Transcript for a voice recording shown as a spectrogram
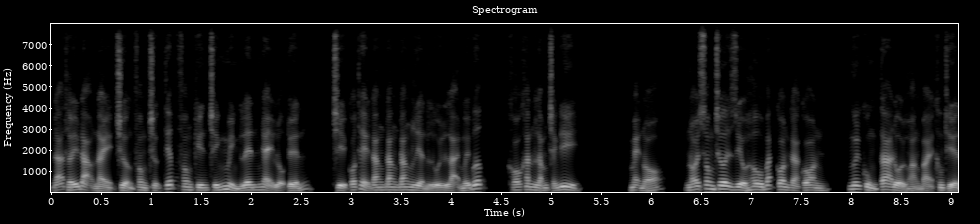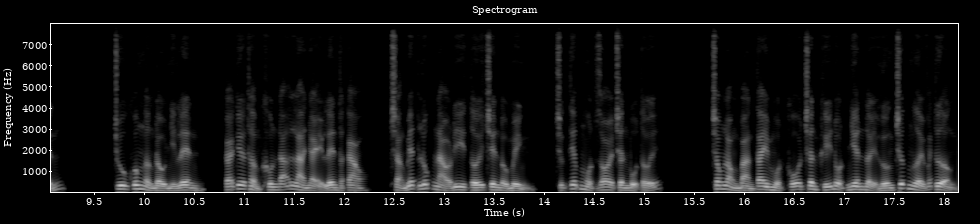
đã thấy đạo này trưởng phong trực tiếp phong kín chính mình lên nhảy lộ tuyến, chỉ có thể đang đang đang liền lùi lại mấy bước, khó khăn lắm tránh đi. Mẹ nó, nói xong chơi diều hâu bắt con gà con, ngươi cùng ta đổi hoàng bại không chiến chu không ngẩng đầu nhìn lên, cái tia thẩm khôn đã là nhảy lên thật cao, chẳng biết lúc nào đi tới trên đầu mình, trực tiếp một roi chân bộ tới. Trong lòng bàn tay một cỗ chân khí đột nhiên đẩy hướng trước người vách tường,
